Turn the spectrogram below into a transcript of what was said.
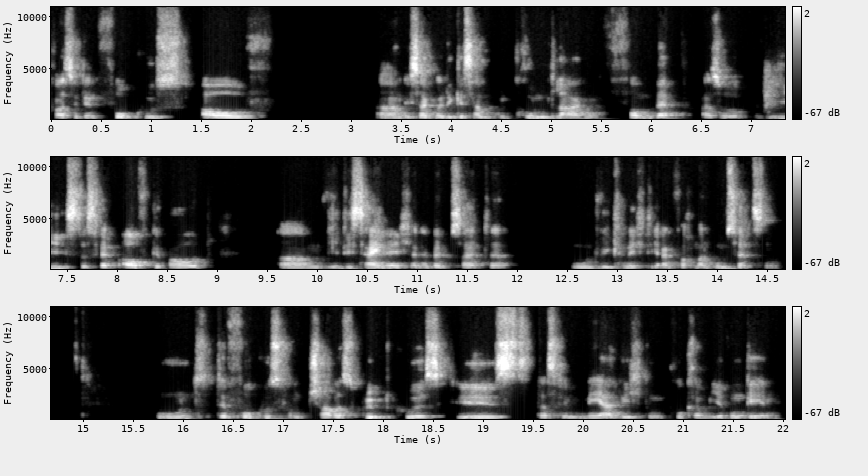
quasi den Fokus auf, ich sage mal, die gesamten Grundlagen vom Web, also wie ist das Web aufgebaut, ähm, wie designe ich eine Webseite, und wie kann ich die einfach mal umsetzen. Und der Fokus vom JavaScript-Kurs ist, dass wir mehr Richtung Programmierung gehen.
